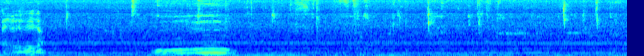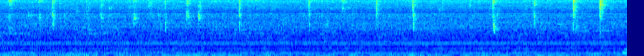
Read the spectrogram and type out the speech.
เอ้ยพี่น้องอืม เ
